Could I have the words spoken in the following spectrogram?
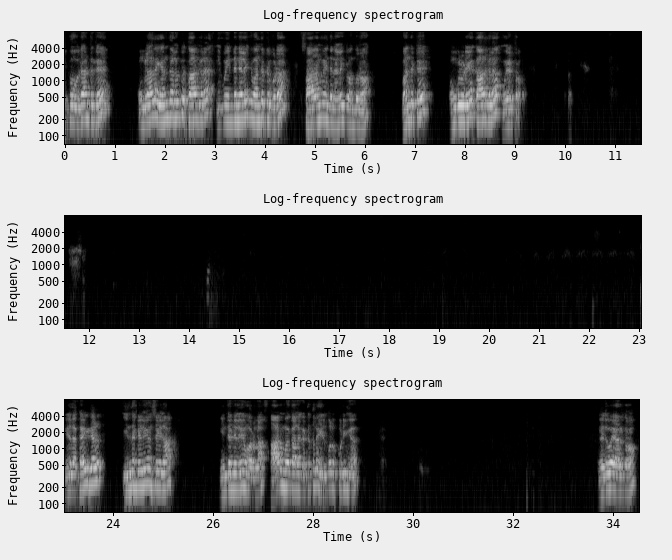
இப்போ உதாரணத்துக்கு உங்களால எந்த அளவுக்கு கால்களை இப்போ இந்த நிலைக்கு வந்துட்டு கூட சாதாரண இந்த நிலைக்கு வந்துடும் வந்துட்டு உங்களுடைய கால்களை உயர்த்துறோம் இதுல கைகள் இந்த நிலையும் செய்யலாம் இந்த நிலையும் வரலாம். ஆரம்ப காலகட்டத்துல இது போல பிடிங்க. மெதுவா இறக்குறோம்.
